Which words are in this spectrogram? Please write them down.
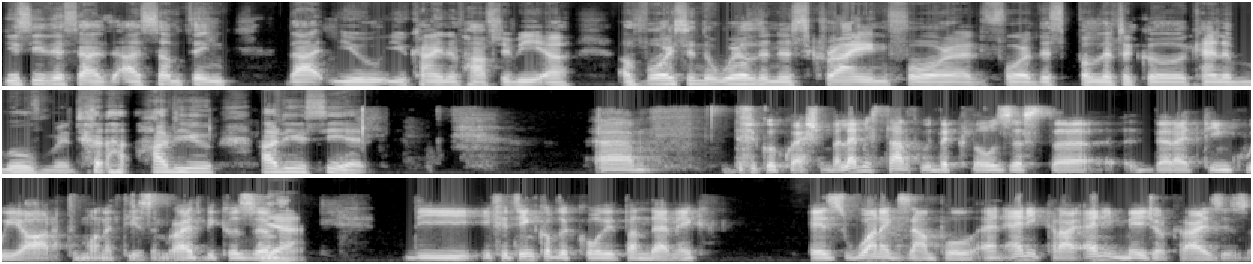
you see this as as something that you you kind of have to be a, a voice in the wilderness crying for for this political kind of movement. How do you how do you see it? Um, difficult question but let me start with the closest uh, that i think we are to monetism right? Because um, yeah. the if you think of the covid pandemic is one example and any cri- any major crisis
